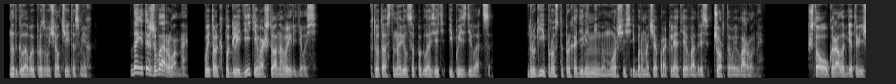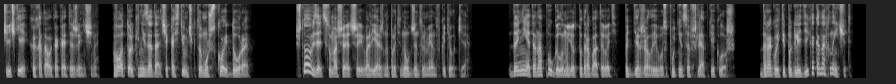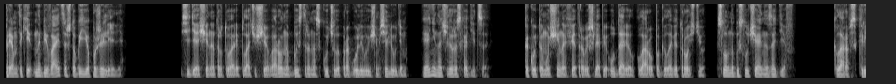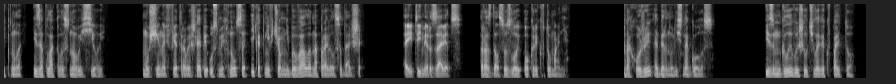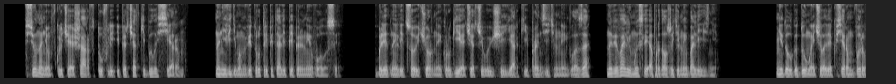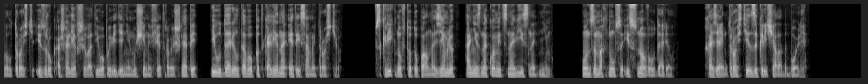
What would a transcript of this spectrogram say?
Над головой прозвучал чей-то смех. «Да это же ворона! Вы только поглядите, во что она вырядилась!» Кто-то остановился поглазеть и поиздеваться. Другие просто проходили мимо, морщась и бормоча проклятия в адрес чертовой вороны. «Что, украла где-то вещички?» — хохотала какая-то женщина. «Вот только незадача, костюмчик-то мужской, дура!» «Что взять сумасшедший?» — вальяжно протянул джентльмен в котелке. «Да нет, она пугалом идет подрабатывать», — поддержала его спутница в шляпке клош. «Дорогой, ты погляди, как она хнычет. Прямо-таки набивается, чтобы ее пожалели». Сидящая на тротуаре плачущая ворона быстро наскучила прогуливающимся людям, и они начали расходиться. Какой-то мужчина в фетровой шляпе ударил Клару по голове тростью, словно бы случайно задев. Клара вскрикнула и заплакала с новой силой. Мужчина в фетровой шляпе усмехнулся и, как ни в чем не бывало, направился дальше. «Эй ты, мерзавец!» — раздался злой окрик в тумане. Прохожие обернулись на голос. Из мглы вышел человек в пальто. Все на нем, включая шарф, туфли и перчатки, было серым. На невидимом ветру трепетали пепельные волосы. Бледное лицо и черные круги, очерчивающие яркие пронзительные глаза, навевали мысли о продолжительной болезни. Недолго думая, человек в сером вырвал трость из рук ошалевшего от его поведения мужчины в фетровой шляпе и ударил того под колено этой самой тростью. Вскрикнув, тот упал на землю, а незнакомец навис над ним. Он замахнулся и снова ударил. Хозяин трости закричал от боли.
